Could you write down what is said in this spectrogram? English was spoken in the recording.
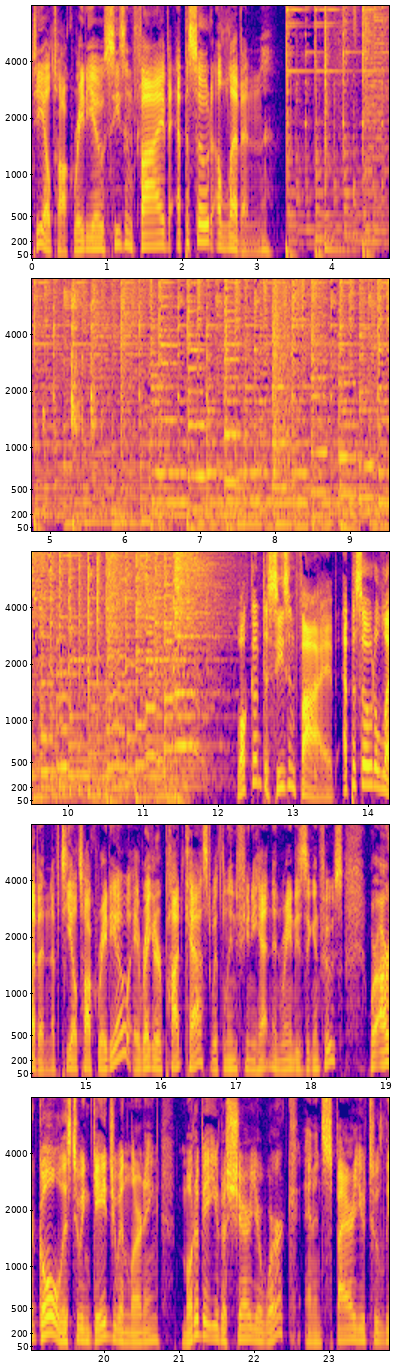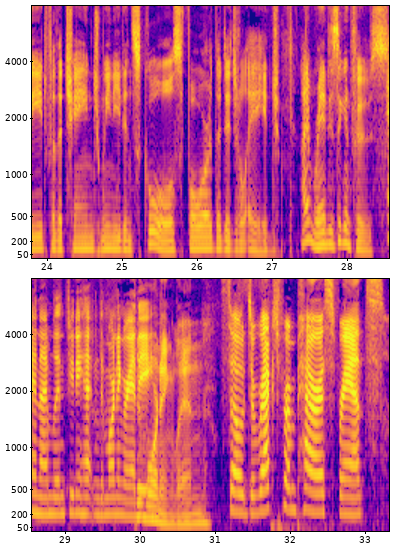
TL Talk Radio, Season 5, Episode 11. Welcome to Season 5, Episode 11 of TL Talk Radio, a regular podcast with Lynn Fuini-Hetten and Randy Ziegenfuss, where our goal is to engage you in learning, motivate you to share your work, and inspire you to lead for the change we need in schools for the digital age. I'm Randy Ziegenfuss. And I'm Lynn Fuini-Hetten. Good morning, Randy. Good morning, Lynn. So, direct from Paris, France.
